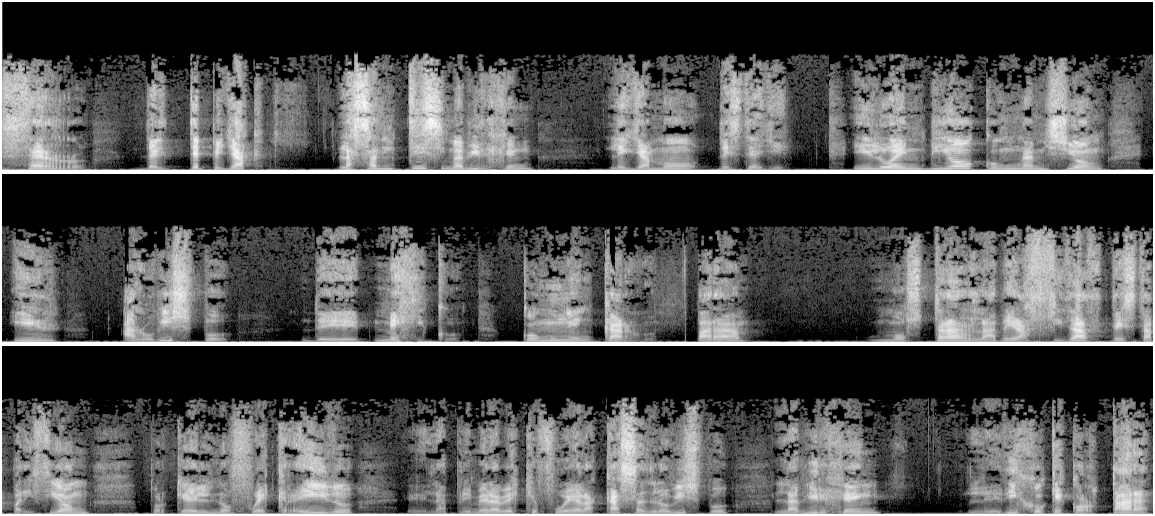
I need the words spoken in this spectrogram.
cerro del Tepeyac, la Santísima Virgen le llamó desde allí y lo envió con una misión ir al obispo de México con un encargo para mostrar la veracidad de esta aparición, porque él no fue creído eh, la primera vez que fue a la casa del obispo, la Virgen le dijo que cortara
